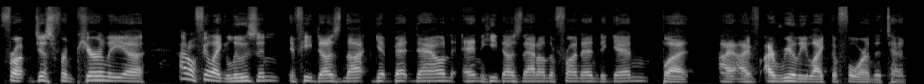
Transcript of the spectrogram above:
from just from purely uh, I don't feel like losing if he does not get bet down and he does that on the front end again. But I I've, i really like the four and the ten.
